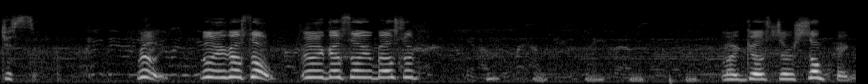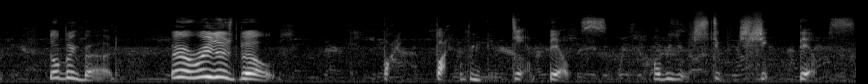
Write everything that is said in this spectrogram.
Just sit. Really? Really, you guess so? Really, you guess so, you bastard? I guess there's something. Something bad. Here, read these bills. Fine, fine, read your damn bills. I'll read your stupid shit bills.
